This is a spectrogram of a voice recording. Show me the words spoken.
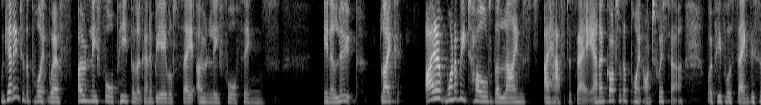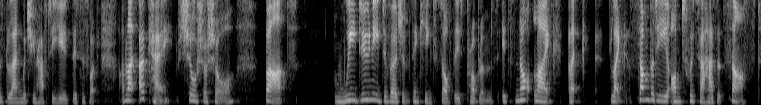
we're getting to the point where f- only four people are going to be able to say only four things in a loop. Like, I don't want to be told the lines I have to say. And I got to the point on Twitter where people were saying, this is the language you have to use. This is what I'm like, okay, sure, sure, sure. But we do need divergent thinking to solve these problems. It's not like like like somebody on Twitter has it sussed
